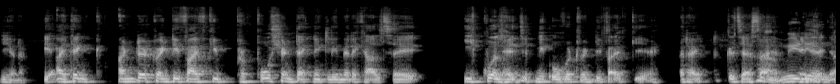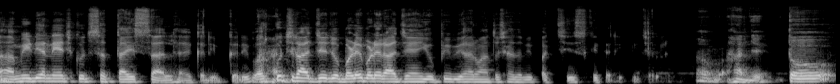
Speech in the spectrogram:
you know I think under 25 की प्रोपोर्शन टेक्निकली मेरे ख्याल से इक्वल है जितनी ओवर 25 की है राइट कुछ ऐसा हाँ, है मीडियन हाँ मीडियन एज कुछ 27 साल है करीब करीब और हाँ कुछ। राज्य जो बड़े बड़े राज्य हैं यूपी बिहार वहाँ तो शायद अभी 25 के करीब ही चल रहे हाँ। जी। तो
